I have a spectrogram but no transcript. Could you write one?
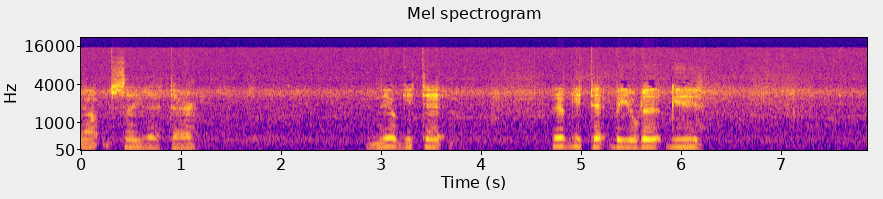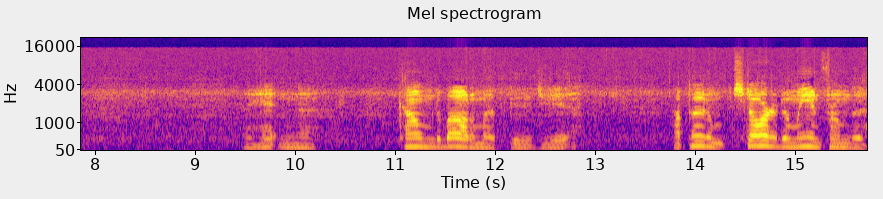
Y'all can see that there. And they'll get that, they'll get that built up good. They hadn't uh, combed the bottom up good yet. I put them, started them in from the,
